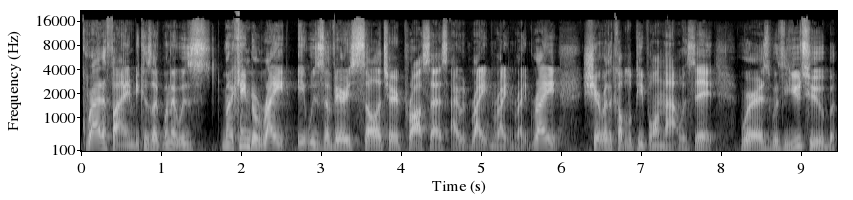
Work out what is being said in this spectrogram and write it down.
gratifying because like when it was when it came to write it was a very solitary process i would write and write and write and write share it with a couple of people and that was it whereas with youtube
